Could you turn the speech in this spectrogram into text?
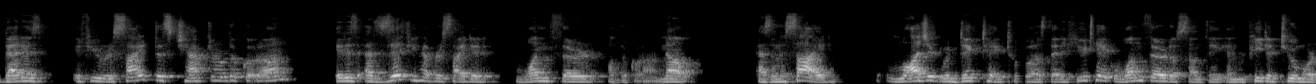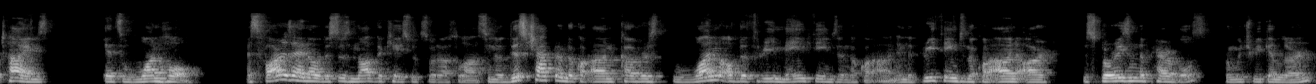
That is, if you recite this chapter of the Quran, it is as if you have recited one third of the Quran. Now, as an aside, logic would dictate to us that if you take one third of something and repeat it two more times, it's one whole. As far as I know, this is not the case with Surah Al-Ikhlas. You know, this chapter in the Quran covers one of the three main themes in the Quran. And the three themes in the Quran are the stories and the parables from which we can learn,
